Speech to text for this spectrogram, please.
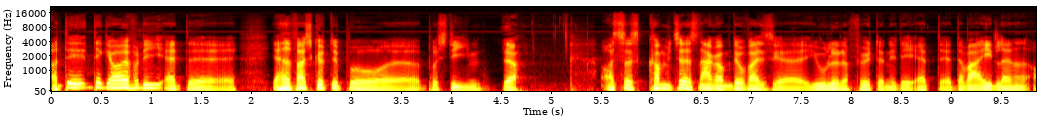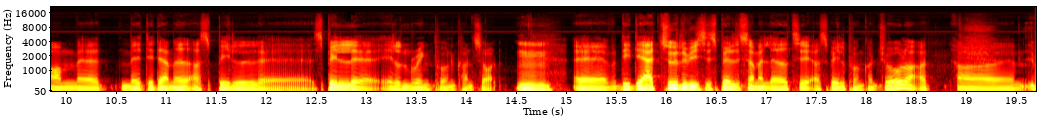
og det, det gjorde jeg, fordi at øh, jeg havde faktisk købt det på, øh, på Steam. Ja. Og så kom vi til at snakke om, det var faktisk øh, Jule, der fødte den idé, at øh, der var et eller andet om øh, med det der med at spille, øh, spille øh, Elden Ring på en konsol. mm. Øh, fordi det er tydeligvis et spil, som er lavet til at spille på en controller, og, og øh, Hvil-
